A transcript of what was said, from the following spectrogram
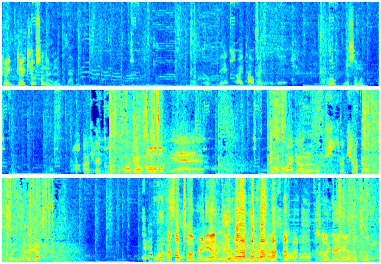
Go, go kill something, Ben. Little bitch. Wait, tell Ben he's a bitch. Oh, there's someone. I scoped the motherfucker. Oh! Yeah. Oh, behind you. Oops, she's got shotgun. Oh, in front of you. Well fought. Time ran out. Time ran out, that's it.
